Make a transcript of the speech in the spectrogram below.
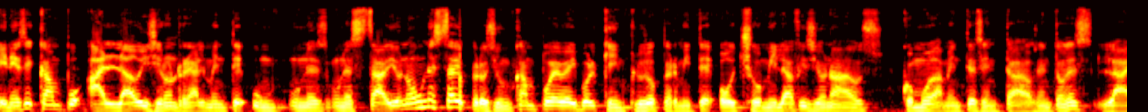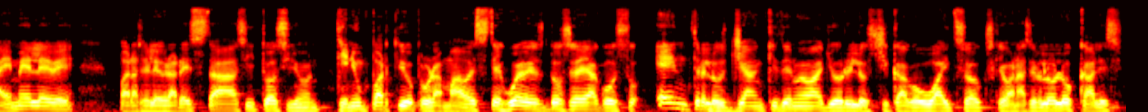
en ese campo al lado hicieron realmente un, un, estadio, no un estadio, pero sí un campo de béisbol que incluso permite 8000 aficionados cómodamente sentados. Entonces, la MLB, para celebrar esta situación, tiene un partido programado este jueves 12 de agosto entre los Yankees de Nueva York y los Chicago White Sox, que van a ser los locales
